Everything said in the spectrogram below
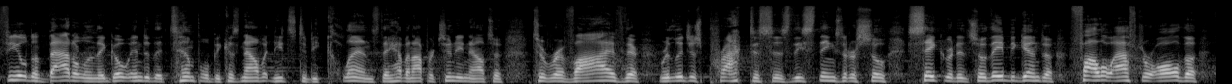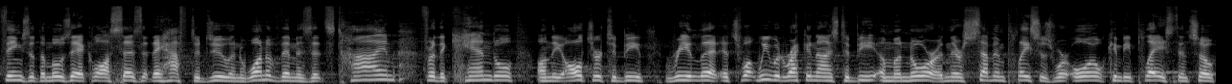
field of battle and they go into the temple because now it needs to be cleansed. They have an opportunity now to, to revive their religious practices, these things that are so sacred. And so they begin to follow after all the things that the Mosaic Law says that they have to do. And one of them is it's time for the candle on the altar to be relit. It's what we would recognize to be a menorah. And there's seven places where oil can be placed. And so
